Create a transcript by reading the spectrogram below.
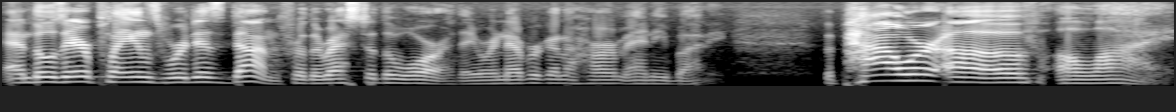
and those airplanes were just done for the rest of the war. They were never going to harm anybody. The power of a lie.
